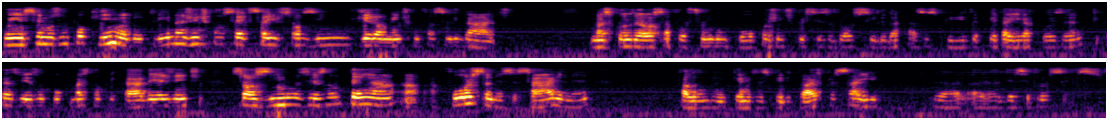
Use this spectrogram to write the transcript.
conhecemos um pouquinho a doutrina, a gente consegue sair sozinho, geralmente com facilidade. Mas quando ela se aprofunda um pouco, a gente precisa do auxílio da casa espírita, porque daí a coisa fica às vezes um pouco mais complicada e a gente sozinho às vezes não tem a, a, a força necessária, né? Falando em termos espirituais, para sair desse processo.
